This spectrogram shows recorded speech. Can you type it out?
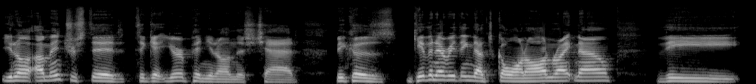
You know, I'm interested to get your opinion on this, Chad, because given everything that's going on right now, the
